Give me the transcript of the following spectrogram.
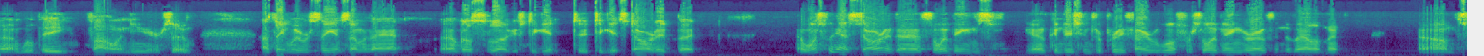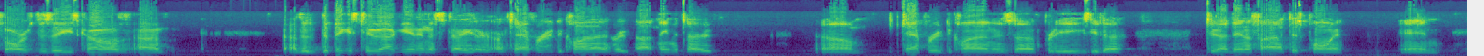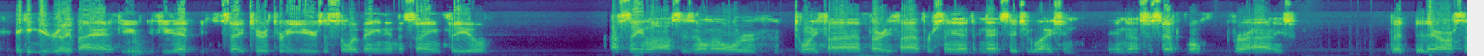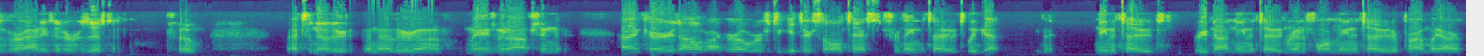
uh, will be following year. So I think we were seeing some of that. A little sluggish to get to, to get started, but uh, once we got started, uh, soybeans, you know, conditions were pretty favorable for soybean growth and development. Um, as far as disease cause, uh, uh, the, the biggest two I get in the state are, are taproot decline and root knot nematode. Um, taproot decline is uh, pretty easy to to identify at this point, and it can get really bad if you if you have say two or three years of soybean in the same field. I've seen losses on the order 25, 35 percent in that situation in uh, susceptible varieties. But there are some varieties that are resistant, so that's another another uh, management option. I encourage all of our growers to get their soil tested for nematodes. We've got nematodes, root knot nematode and reniform nematode are probably our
